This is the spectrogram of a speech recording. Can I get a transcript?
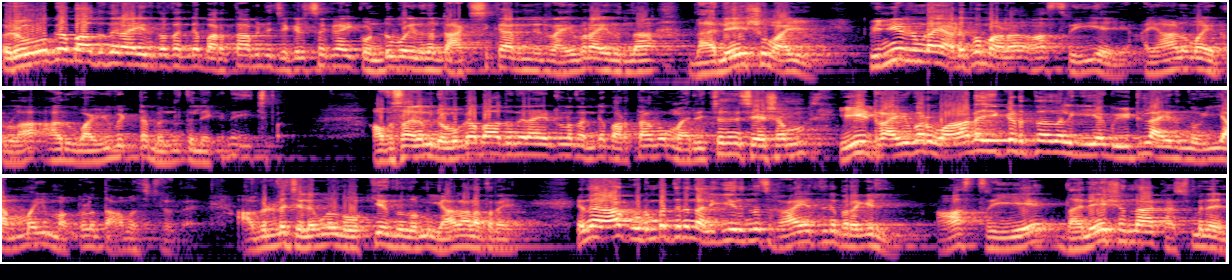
രോഗബാധിതനായിരുന്ന തന്റെ ഭർത്താവിന്റെ ചികിത്സക്കായി കൊണ്ടുപോയിരുന്ന ടാക്സിക്കാരന്റെ ഡ്രൈവറായിരുന്ന ധനേഷുമായി പിന്നീടുണ്ടായ അടുപ്പമാണ് ആ സ്ത്രീയെ അയാളുമായിട്ടുള്ള ആ ഒരു വഴിവിട്ട ബന്ധത്തിലേക്ക് നയിച്ചത്. അവസാനം രോഗബാധിതനായിട്ടുള്ള തന്റെ ഭർത്താവ് മരിച്ചതിന് ശേഷം ഈ ഡ്രൈവർ വാടകയ്ക്കെടുത്ത് നൽകിയ വീട്ടിലായിരുന്നു ഈ അമ്മയും മക്കളും താമസിച്ചിരുന്നത്. അവരുടെ ചിലവുകൾ നോക്കിയിരുന്നതും ഇയാളാണത്രേ. എന്നാൽ ആ കുടുംബത്തിന് നൽകിയിരുന്ന സഹായത്തിന് പിറകിൽ ആ സ്ത്രീയെ ധനേഷ് എന്ന കശ്മലൻ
